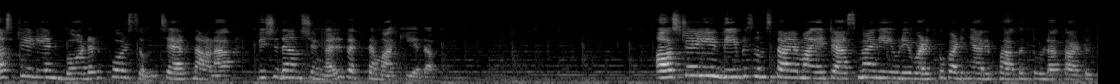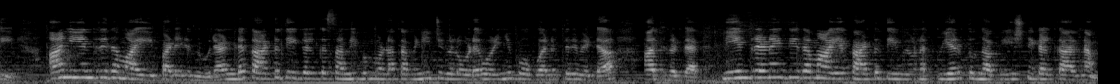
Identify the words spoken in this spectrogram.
ഓസ്ട്രേലിയൻ ബോർഡർ ഫോഴ്സും ചേർന്നാണ് വിശദാംശങ്ങൾ വ്യക്തമാക്കിയത്. ഓസ്ട്രേലിയൻ ദ്വീപ് സംസ്ഥാനമായ ടാസ്മാനിയയുടെ വടക്കു പടിഞ്ഞാറ് ഭാഗത്തുള്ള കാട്ടുതീ അനിയന്ത്രിതമായി പടരുന്നു. രണ്ട് കാട്ടുതീകൾക്ക് സമീപമുള്ള കമ്മ്യൂണിറ്റികളോട് ഒഴിഞ്ഞു പോകുവാൻ ഉത്തരവിട്ട് അധികൃതർ നിയന്ത്രണാതീതമായ കാട്ടുതീ ഉയർത്തുന്ന ഭീഷണികൾ കാരണം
